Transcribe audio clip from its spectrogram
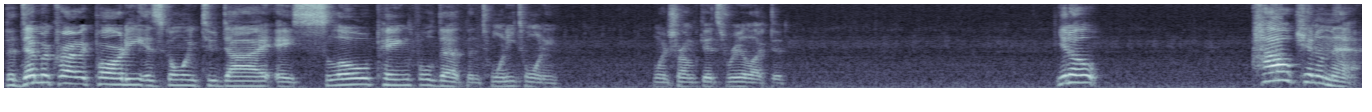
the Democratic Party is going to die a slow, painful death in 2020 when Trump gets reelected. You know, how can a man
